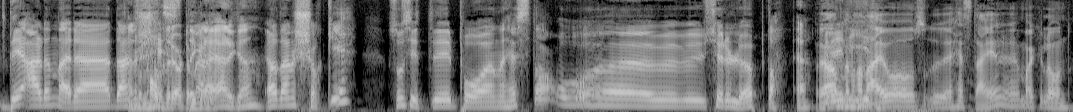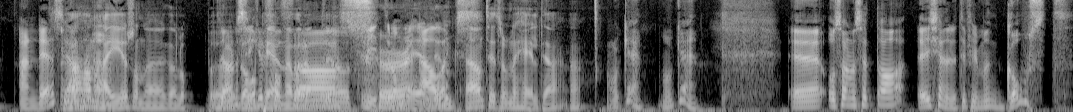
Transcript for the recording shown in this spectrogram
Det er den derre Det er En en sånn hest- hestegreie, er det ikke? Ja, det er en jockey som sitter på en hest da og øh, kjører løp, da. Ja, ja Men han er jo hesteeier, Michael Owen. Er han det? sier Ja, han? ja. eier sånne galopp, Det er han sikkert galopperende varianter. sir. Alex. Ja, han titter om det hele tida. Ja. Ok, ok. Eh, og så har han sett da eh, Kjenner du til filmen Ghost?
